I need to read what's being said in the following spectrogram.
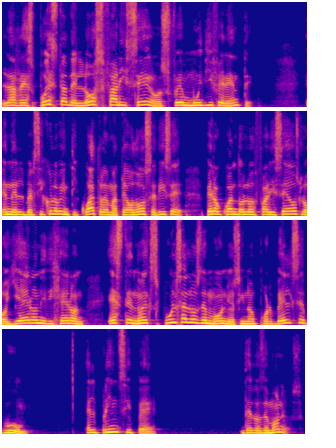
la respuesta de los fariseos fue muy diferente en el versículo 24 de Mateo 12 dice, pero cuando los fariseos lo oyeron y dijeron, este no expulsa a los demonios, sino por Belzebú, el príncipe de los demonios.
